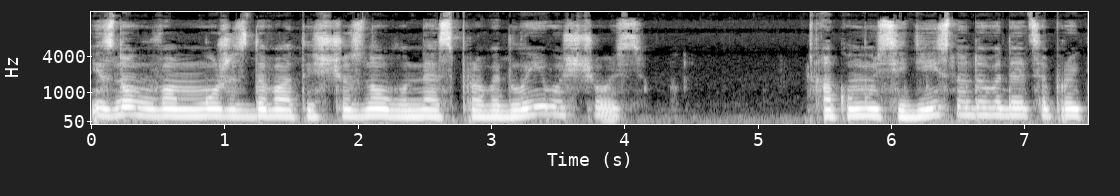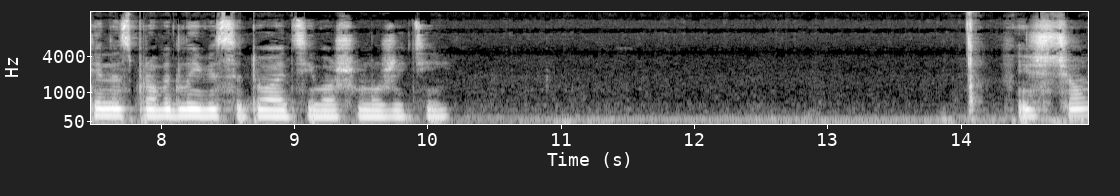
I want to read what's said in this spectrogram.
І знову вам може здавати, що знову несправедливо щось, а комусь і дійсно доведеться пройти несправедливі ситуації в вашому житті. І що?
